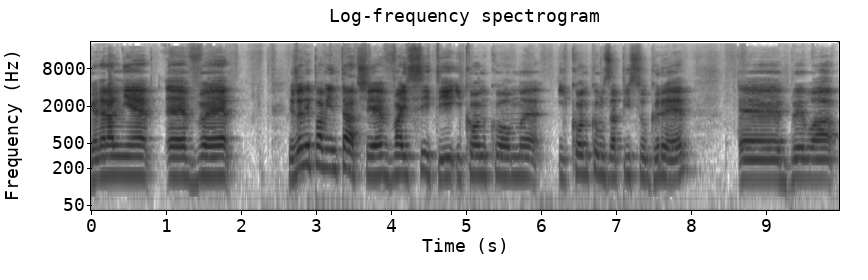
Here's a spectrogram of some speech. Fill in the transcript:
Generalnie e, w jeżeli pamiętacie w Vice City ikonką e, ikonką zapisu gry e, była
